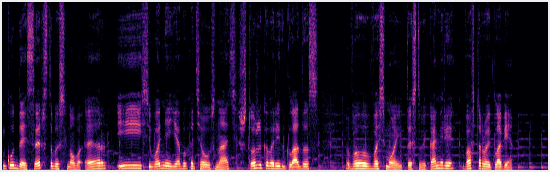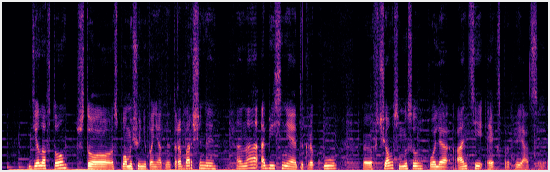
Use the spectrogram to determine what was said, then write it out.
Good day, сэр, с тобой снова Эр, и сегодня я бы хотел узнать, что же говорит Гладос в восьмой тестовой камере во второй главе. Дело в том, что с помощью непонятной тарабарщины она объясняет игроку, э, в чем смысл поля антиэкспроприации.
